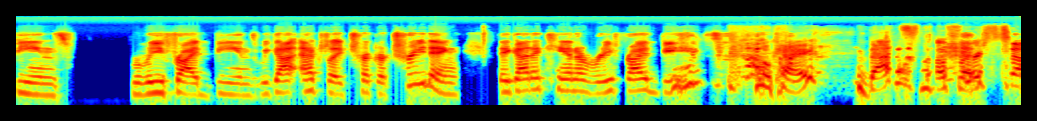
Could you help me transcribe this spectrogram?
beans, refried beans. We got actually trick or treating. They got a can of refried beans. okay, that's a first. so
